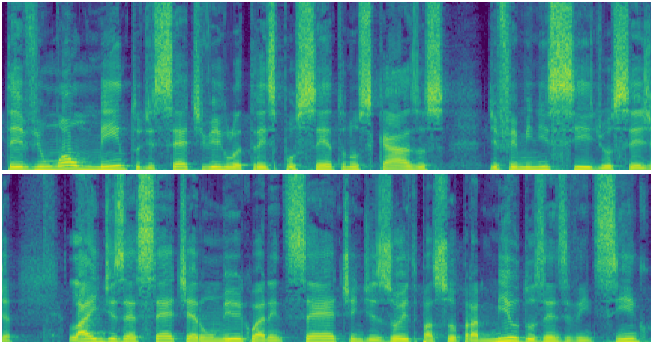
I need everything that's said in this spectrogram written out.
teve um aumento de 7,3% nos casos de feminicídio, ou seja, lá em 17 eram 1.047, em 18 passou para 1.225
